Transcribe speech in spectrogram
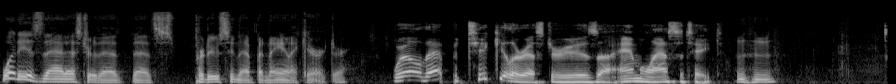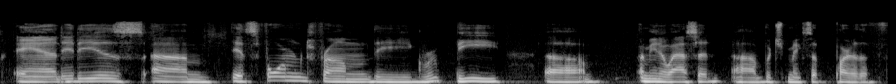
what is that ester that that's producing that banana character? Well, that particular ester is uh, amyl acetate. Mm-hmm. and it is um, it's formed from the group B um, amino acid, uh, which makes up part of the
